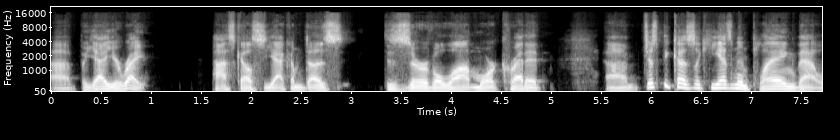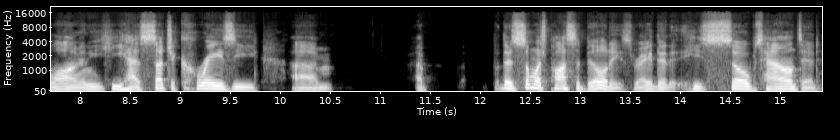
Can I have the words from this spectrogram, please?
Uh, but yeah, you're right. Pascal Siakam does deserve a lot more credit um, just because like he hasn't been playing that long and he, he has such a crazy um, there's so much possibilities right that he's so talented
